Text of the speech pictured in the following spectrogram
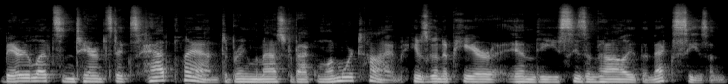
Barry Letts and Terrance Dicks had planned to bring the Master back one more time. He was going to appear in the season finale of the next season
